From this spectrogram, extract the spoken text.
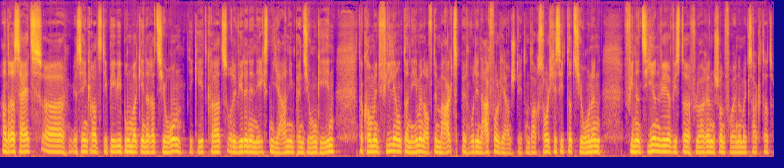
Andererseits, äh, wir sehen gerade die Babyboomer-Generation, die geht gerade oder wird in den nächsten Jahren in Pension gehen. Da kommen viele Unternehmen auf den Markt, wo die Nachfolge ansteht. Und auch solche Situationen finanzieren wir, wie es der Florian schon vorhin einmal gesagt hat,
